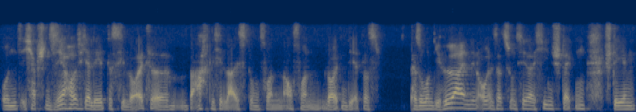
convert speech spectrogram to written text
Und ich habe schon sehr häufig erlebt, dass die Leute beachtliche Leistungen von, auch von Leuten, die etwas Personen, die höher in den Organisationshierarchien stecken, stehen,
